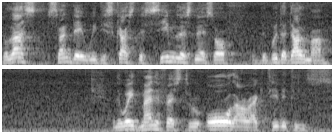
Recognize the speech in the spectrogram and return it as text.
So last Sunday we discussed the seamlessness of the Buddha Dharma and the way it manifests through all our activities,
